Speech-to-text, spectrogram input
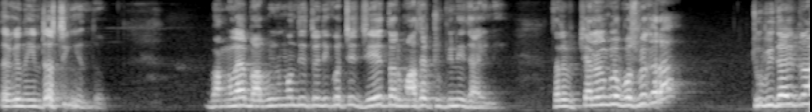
তা কিন্তু ইন্টারেস্টিং কিন্তু। বাংলায় বাবুর মন্দির তৈরি করছে যে তার মাথায় টুপি নিয়ে যায়নি। তাহলে চ্যানেলগুলো বসবে কারা? টুপি দাড়ি না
